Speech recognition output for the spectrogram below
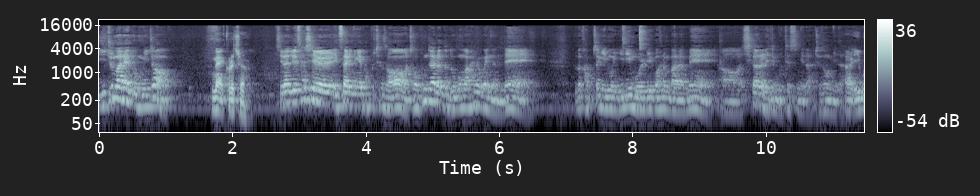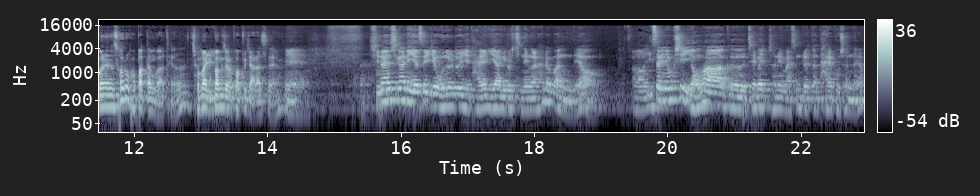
2주 만에 녹음이죠? 네, 그렇죠. 지난주에 사실 익사리님이 바쁘셔서 저 혼자라도 녹음을 하려고 했는데 또 갑자기 뭐 일이 몰리고 하는 바람에 어, 시간을 내지 못했습니다. 죄송합니다. 아, 이번에는 서로 바빴던 것 같아요. 정말 일방적으로 바쁘지 않았어요. 예. 지난 시간에 이어서 이제 오늘도 이제 달 이야기로 진행을 하려고 하는데요. 어, 익사리님 혹시 영화 그 제가 전에 말씀드렸던 달 보셨나요?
